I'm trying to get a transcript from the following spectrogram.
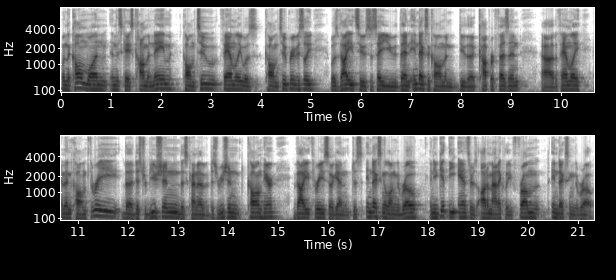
when the column one, in this case, common name, column two, family was column two previously, was value two. So say you then index a column and do the copper pheasant, uh, the family, and then column three, the distribution, this kind of distribution column here, value three. So again, just indexing along the row, and you get the answers automatically from indexing the row.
